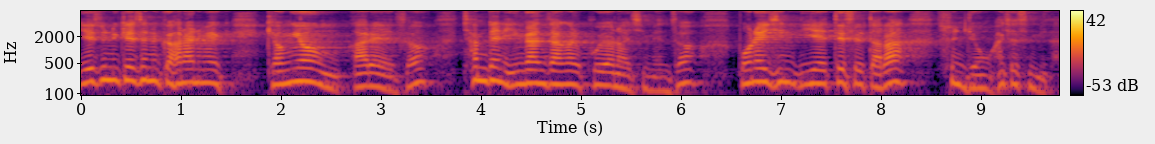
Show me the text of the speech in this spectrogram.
예수님께서는 그 하나님의 경영 아래에서 참된 인간상을 구현하시면서 보내신 이의 뜻을 따라 순종하셨습니다.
